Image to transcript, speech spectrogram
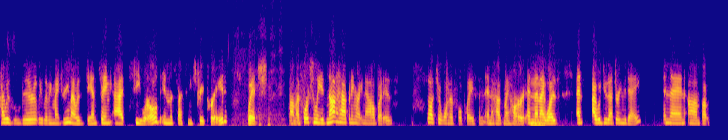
I was literally living my dream. I was dancing at SeaWorld in the Sesame Street Parade, which um, unfortunately is not happening right now, but is such a wonderful place and, and it has my heart. And then Mm. I was, and I would do that during the day. And then um, about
